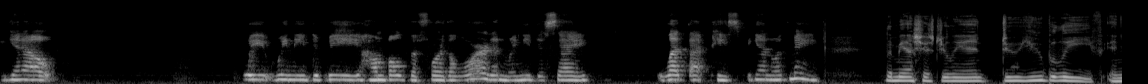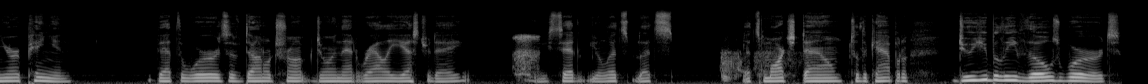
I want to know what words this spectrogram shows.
you know, we we need to be humbled before the Lord and we need to say, let that peace begin with me. Let me ask you this, Julianne. Do you believe, in your opinion, that the words of Donald Trump during that rally yesterday, he said, you know, let's let's let's march down to the Capitol. Do you believe those words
